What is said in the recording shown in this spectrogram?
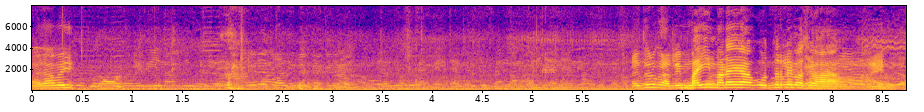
ਆ ਜਾ ਬਈ। ਇਧਰ ਕਰ ਲਈ ਬਾਈ ਮੜਾ ਜਾ ਉਧਰਲੇ ਪਾਸੇ ਹਾਂ। ਐ ਹੋ ਜਾ।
